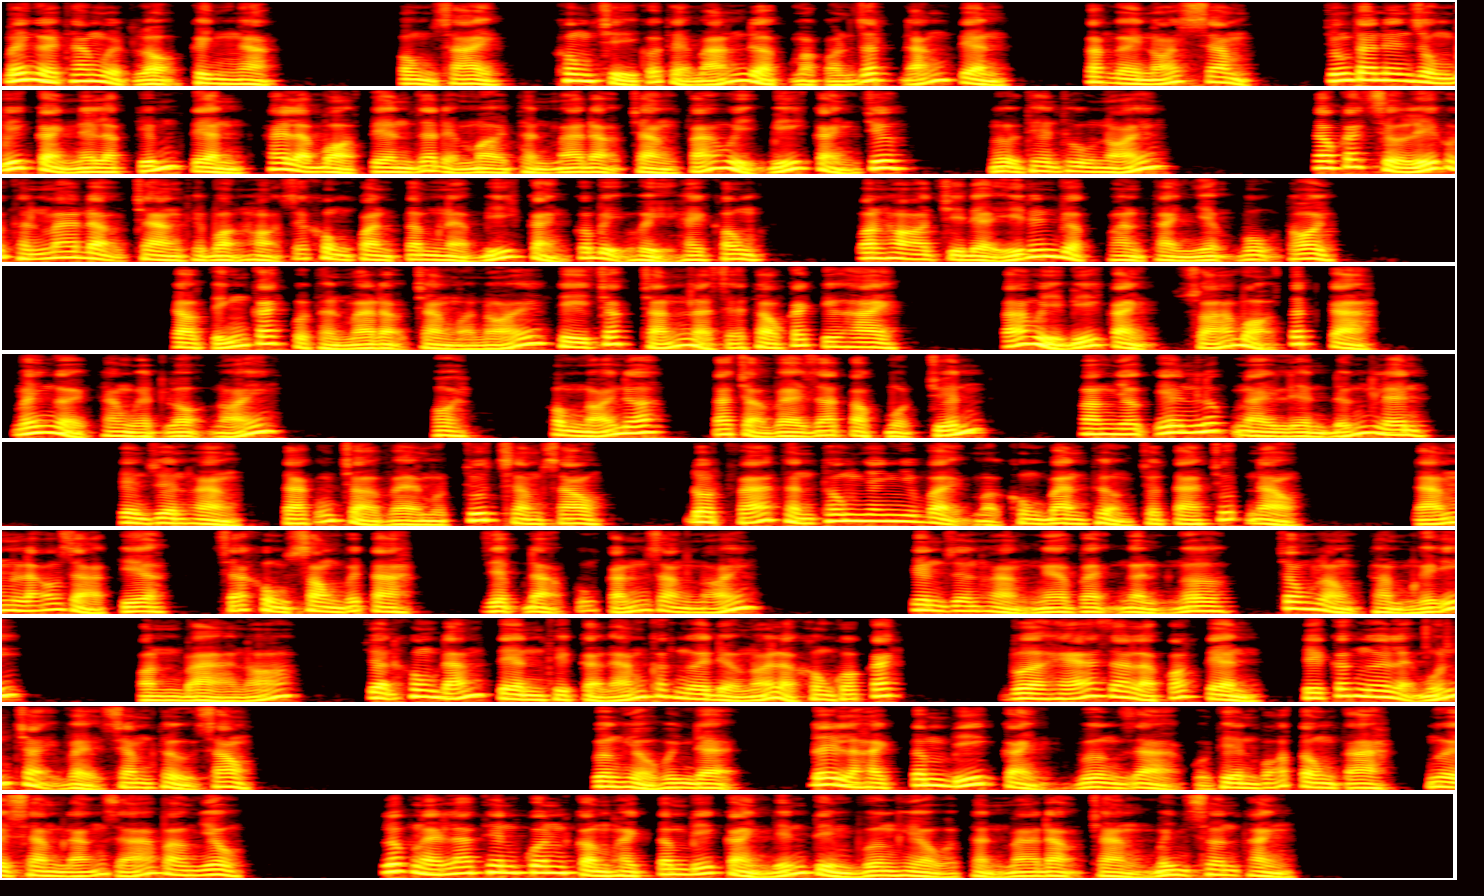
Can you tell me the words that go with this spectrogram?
Mấy người theo nguyệt lộ kinh ngạc. Không sai, không chỉ có thể bán được mà còn rất đáng tiền. Các người nói xem, chúng ta nên dùng bí cảnh này là kiếm tiền hay là bỏ tiền ra để mời thần ma đạo tràng phá hủy bí cảnh chứ? Ngự Thiên Thu nói. Theo cách xử lý của thần ma đạo tràng thì bọn họ sẽ không quan tâm là bí cảnh có bị hủy hay không. Bọn họ chỉ để ý đến việc hoàn thành nhiệm vụ thôi. Theo tính cách của thần ma đạo tràng mà nói thì chắc chắn là sẽ theo cách thứ hai. Phá hủy bí cảnh, xóa bỏ tất cả. Mấy người theo Nguyệt Lộ nói. Thôi, không nói nữa, ta trở về gia tộc một chuyến. Hoàng Nhược Yên lúc này liền đứng lên. Thiên Duyên Hoàng, ta cũng trở về một chút xem sau. Đột phá thần thông nhanh như vậy mà không ban thưởng cho ta chút nào. Đám lão giả kia sẽ không xong với ta. Diệp Đạo cũng cắn răng nói. Thiên Duyên Hoàng nghe vậy ngẩn ngơ, trong lòng thầm nghĩ. Còn bà nó, chuyện không đám tiền thì cả đám các ngươi đều nói là không có cách. Vừa hé ra là có tiền, thì các ngươi lại muốn chạy về xem thử sao. Vương Hiểu huynh đệ, đây là hạch tâm bí cảnh vương giả của thiên võ tông ta, người xem đáng giá bao nhiêu. Lúc này La Thiên Quân cầm hạch tâm bí cảnh đến tìm Vương Hiểu ở thần ma đạo tràng Minh Sơn Thành.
